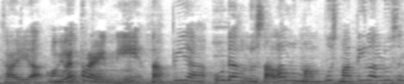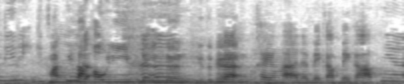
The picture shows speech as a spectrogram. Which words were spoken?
kayak Oh, gue iya. trainee tapi ya udah lu salah lu mampus matilah lu sendiri gitu Matilah kau di udah. Inden gitu kan. Nggak, kayak nggak ada backup backupnya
